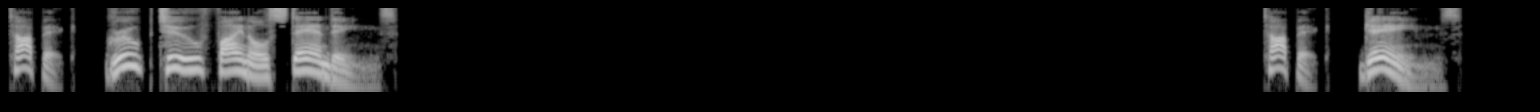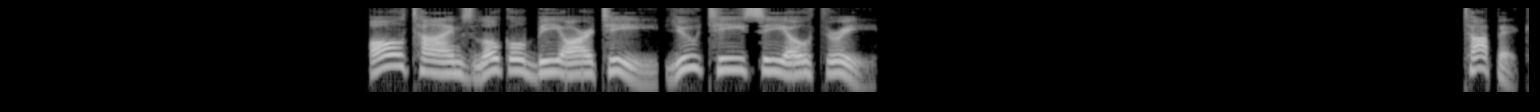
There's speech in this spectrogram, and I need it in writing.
Topic: Group 2 final standings. Topic: Games. All times local BRT UTC03. Topic:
